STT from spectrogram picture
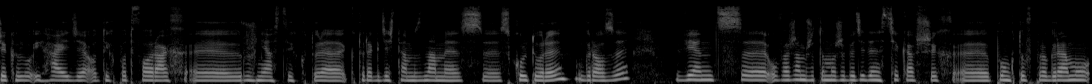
Jekyllu i Hydzie, o tych potworach różniastych, które, które gdzieś tam znamy z, z kultury grozy. Więc y, uważam, że to może być jeden z ciekawszych y, punktów programu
